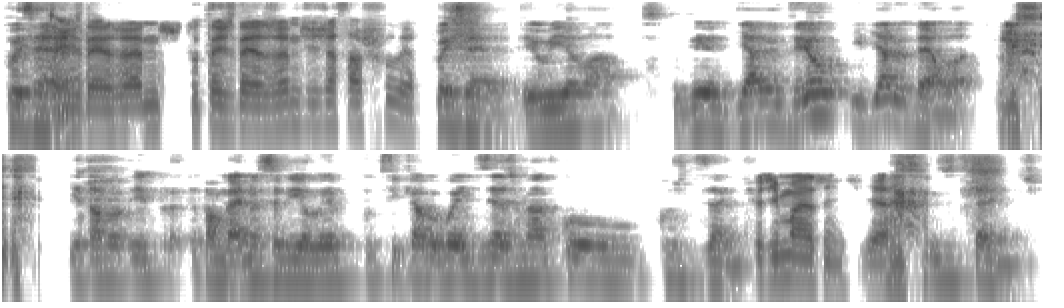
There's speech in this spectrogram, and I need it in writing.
Pois é. Tu tens 10 anos, tu tens 10 anos e já sabes foder. Pois era, eu ia lá ver diário dele e diário dela. e eu estava, para um gajo não sabia ler porque ficava bem entusiasmado com, com os desenhos. As imagens, yeah. Os desenhos.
